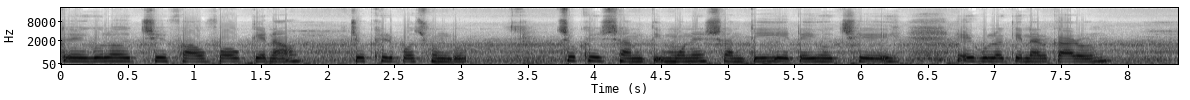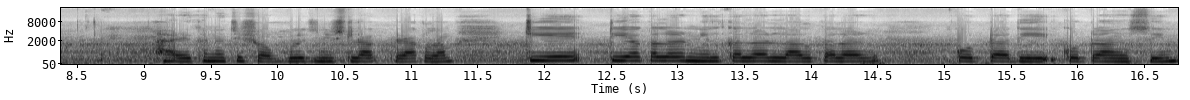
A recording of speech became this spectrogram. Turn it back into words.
তো এগুলো হচ্ছে ফাও ফাও কেনা, চোখের পছন্দ, চোখের শান্তি, মনের শান্তি, এটাই হচ্ছে এগুলো কেনার কারণ। আর এখানে হচ্ছে সবগুলো জিনিস রাখ- রাখলাম। টিয়ে, টিয়া কালার, নীল কালার, লাল কালার কোটা দিয়ে কোটা আনছি।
